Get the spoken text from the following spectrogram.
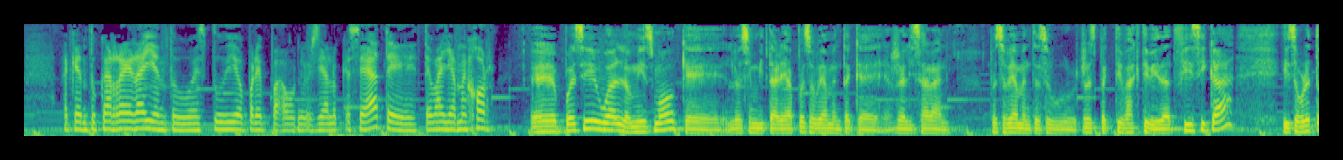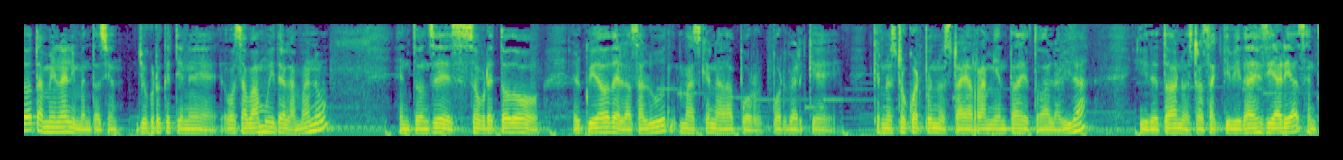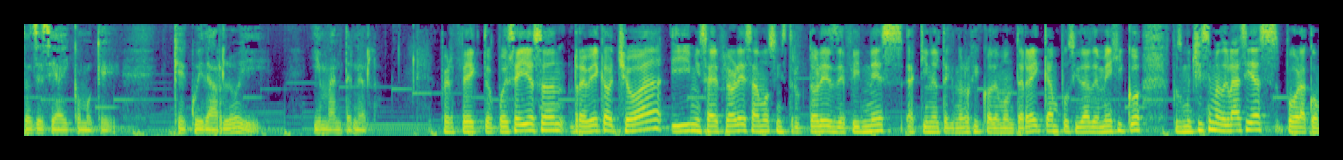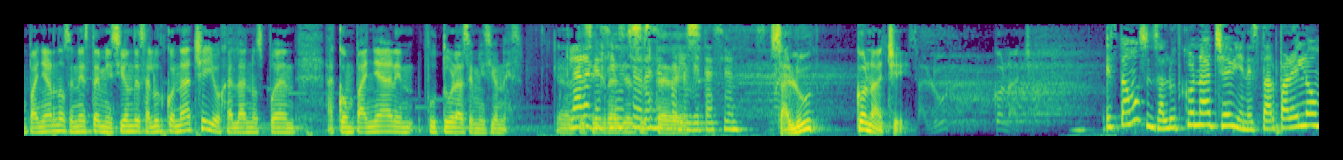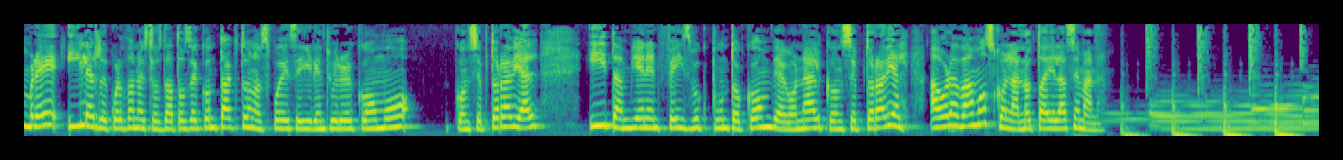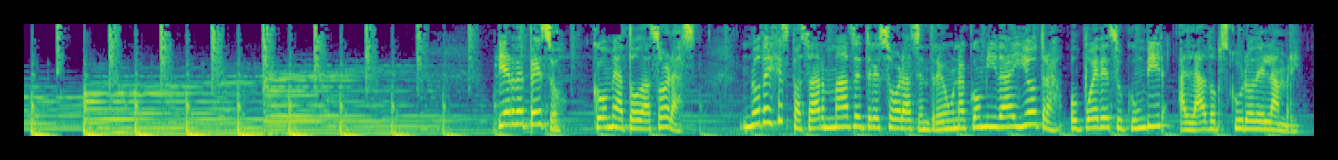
que en tu carrera y en tu estudio, prepa, universidad, lo que sea, te vaya mejor. Eh, pues sí, igual lo mismo, que los invitaría pues obviamente que realizaran pues obviamente su respectiva actividad física y sobre todo también la alimentación. Yo creo que tiene, o sea, va muy de la mano. Entonces, sobre todo el cuidado de la salud, más que nada por, por ver que, que nuestro cuerpo es nuestra herramienta de toda la vida y de todas nuestras actividades diarias. Entonces sí hay como que, que cuidarlo y, y mantenerlo. Perfecto, pues ellos son Rebeca Ochoa y Misael Flores, ambos instructores de fitness aquí en el Tecnológico de Monterrey, Campus Ciudad de México. Pues muchísimas gracias por acompañarnos en esta emisión de Salud con H y ojalá nos puedan acompañar en futuras emisiones. Claro, claro que, sí, gracias muchas gracias por la invitación. Salud con H. Estamos en Salud con H, Bienestar para el Hombre y les recuerdo nuestros datos de contacto. Nos puede seguir en Twitter como Concepto Radial y también en facebook.com diagonal Concepto Radial. Ahora vamos con la nota de la semana. Pierde peso, come a todas horas. No dejes pasar más de tres horas entre una comida y otra o puedes sucumbir al lado oscuro del hambre.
